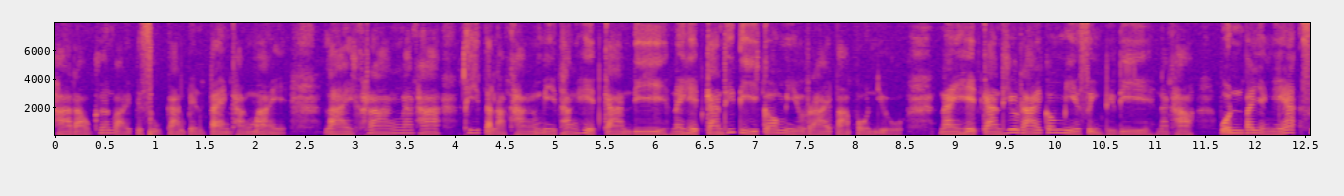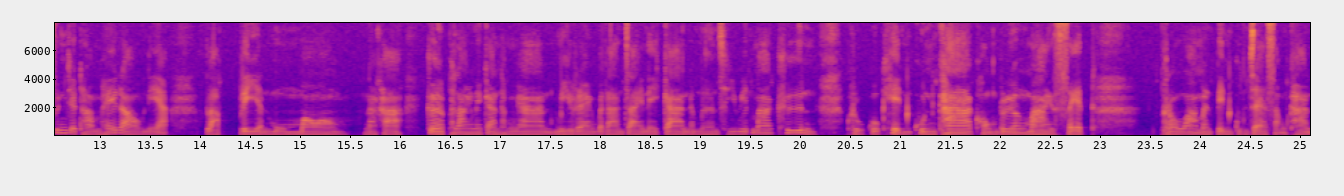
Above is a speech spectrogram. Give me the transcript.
พาเราเคลื่อนไหวไปสู่การเปลี่ยนแปลงครั้งใหม่ หลายครั้งนะคะ ที่แต่ละครั้งมีทั้งเหตุการณ์ดี ในเหตุการณ์ที่ดีก็มีร้ายป่าปนอยู่ ในเหตุการณ์ที่ร้ายก็มีสิ่งดีๆนะคะ วนไปอย่างเงี้ยซึ่งจะทำให้เราเนี่ยปรับเปลี่ยนมุมมองนะคะ เกิดพลังในการทำงาน มีแรงบันดาลใจในการดำเนินชีวิตมากขึ้น ครูกุ๊กเห็นคุณค่าของเรื่อง mindset เพราะว่ามันเป็นกุญแจสำคัญ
